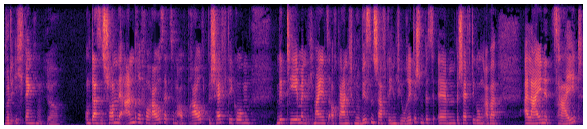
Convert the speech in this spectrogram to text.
Würde ich denken. Ja. Und dass es schon eine andere Voraussetzung auch braucht, Beschäftigung, mit Themen, ich meine jetzt auch gar nicht nur wissenschaftlichen, theoretischen Be ähm, Beschäftigungen, aber alleine Zeit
